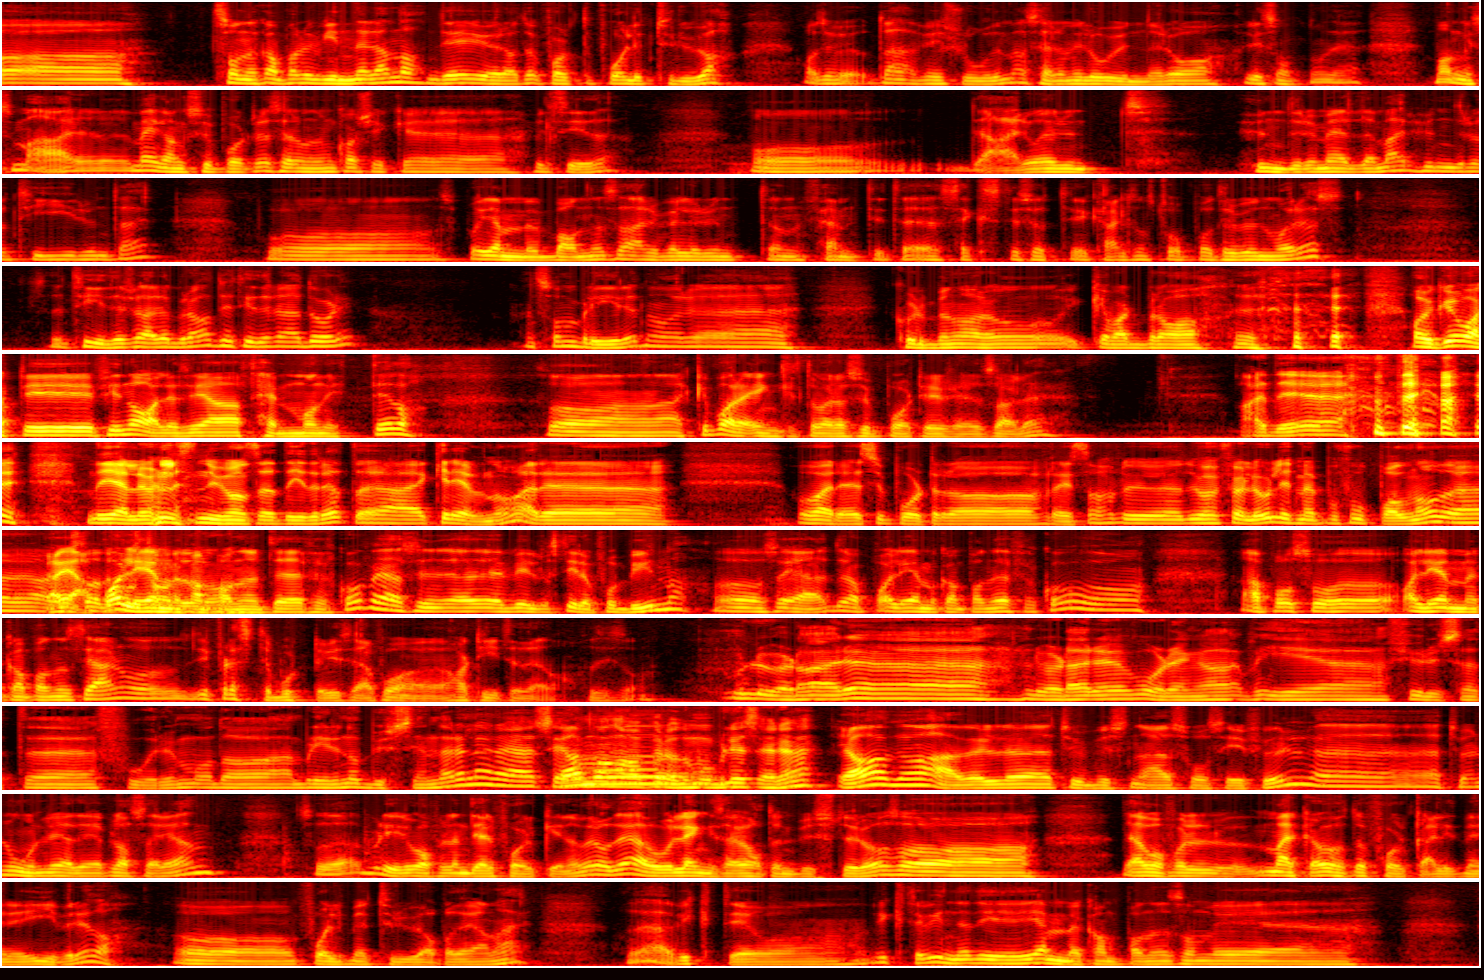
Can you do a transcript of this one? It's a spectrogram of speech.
Sånne kamper, vi vinner den, da, det gjør at folk får litt trua. Altså, vi slo dem, selv om vi lå under og litt sånt noe. Mange som er medgangssupportere, selv om de kanskje ikke vil si det. Og det er jo rundt 100 medlemmer, 110 rundt der. På, på hjemmebane så er det vel rundt 50-60-70 kall som står på tribunen vår. Til tider så er det bra, til tider er det dårlig. Men sånn blir det når eh, klubben har jo ikke vært bra. har jo ikke vært i finale siden jeg er 95, da. Så det er ikke bare enkelt å være supporter i Fredrikstad heller. Nei, det, det, er, det, gjelder vel nesten uansett idrett. Det er krevende å være, å være supporter av Fredrikstad. Du, du, følger jo litt med på fotball nå. ja, jeg er på alle hjemmekampene til FFK, for jeg, synes, jeg vil jo stille opp for byen. da. Så jeg drar på alle hjemmekampene til FFK. og er på så alle hjemmekampene til Stjernen, og de fleste borte hvis jeg får, har tid til det. da, for å si sånn. Lørdag er det lørdag er Vålerenga i eh, Furuset eh, forum, og da blir det noe buss inn der, eller? Jeg ser ja, man har prøvd å mobilisere? Ja, da er vel eh, turbussen er så å si full. Jeg tror det er noen ledige plasser igjen. Så da blir det i hvert fall en del folk innover. Og det er jo lenge siden vi har hatt en busstur òg, så det er i hvert fall merka jo at folk er litt mer ivrige, da. Og får litt mer trua på det igjen her. Og det er viktig å, viktig å vinne de hjemmekampene som vi,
